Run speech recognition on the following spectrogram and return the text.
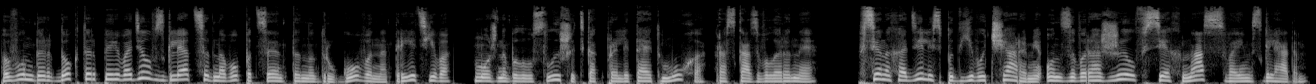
вундер-доктор переводил взгляд с одного пациента на другого, на третьего. Можно было услышать, как пролетает муха, рассказывала Рене. Все находились под его чарами, он заворожил всех нас своим взглядом.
